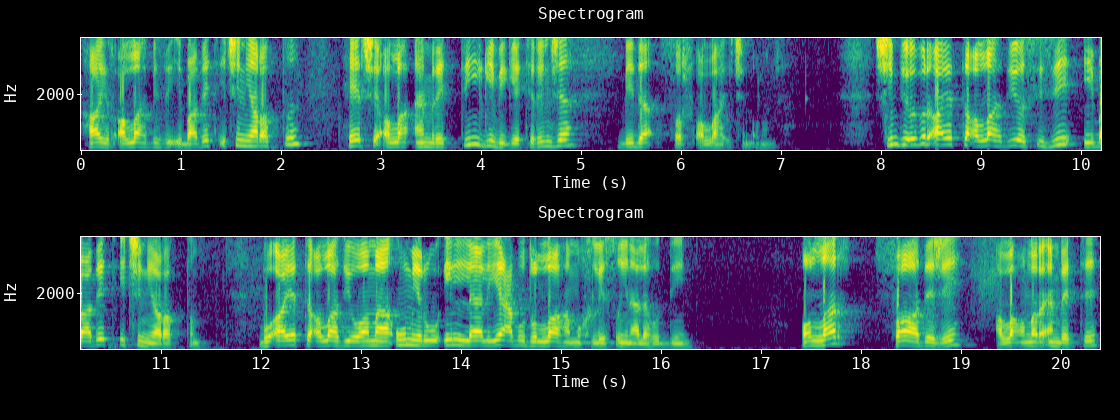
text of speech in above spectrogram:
Hayır Allah bizi ibadet için yarattı. Her şey Allah emrettiği gibi getirince bir de sırf Allah için olunca. Şimdi öbür ayette Allah diyor sizi ibadet için yarattım. Bu ayette Allah diyor وَمَا اُمِرُوا اِلَّا لِيَعْبُدُ اللّٰهَ مُخْلِص۪ينَ لَهُ الدِّينَ Onlar sadece Allah onlara emretti.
